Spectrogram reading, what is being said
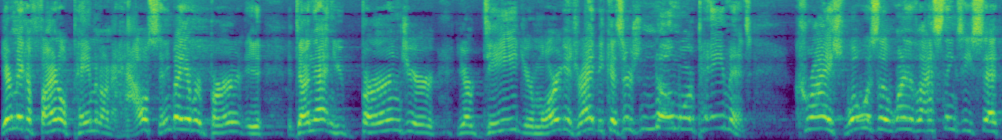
You ever make a final payment on a house? Anybody ever burned, done that and you burned your, your deed, your mortgage, right? Because there's no more payments. Christ, what was the, one of the last things he said?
